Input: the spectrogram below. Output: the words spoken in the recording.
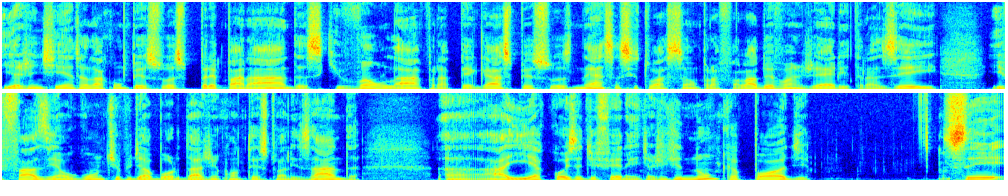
e a gente entra lá com pessoas preparadas que vão lá para pegar as pessoas nessa situação para falar do evangelho e trazer e, e fazem algum tipo de abordagem contextualizada, uh, aí a coisa é diferente. A gente nunca pode ser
